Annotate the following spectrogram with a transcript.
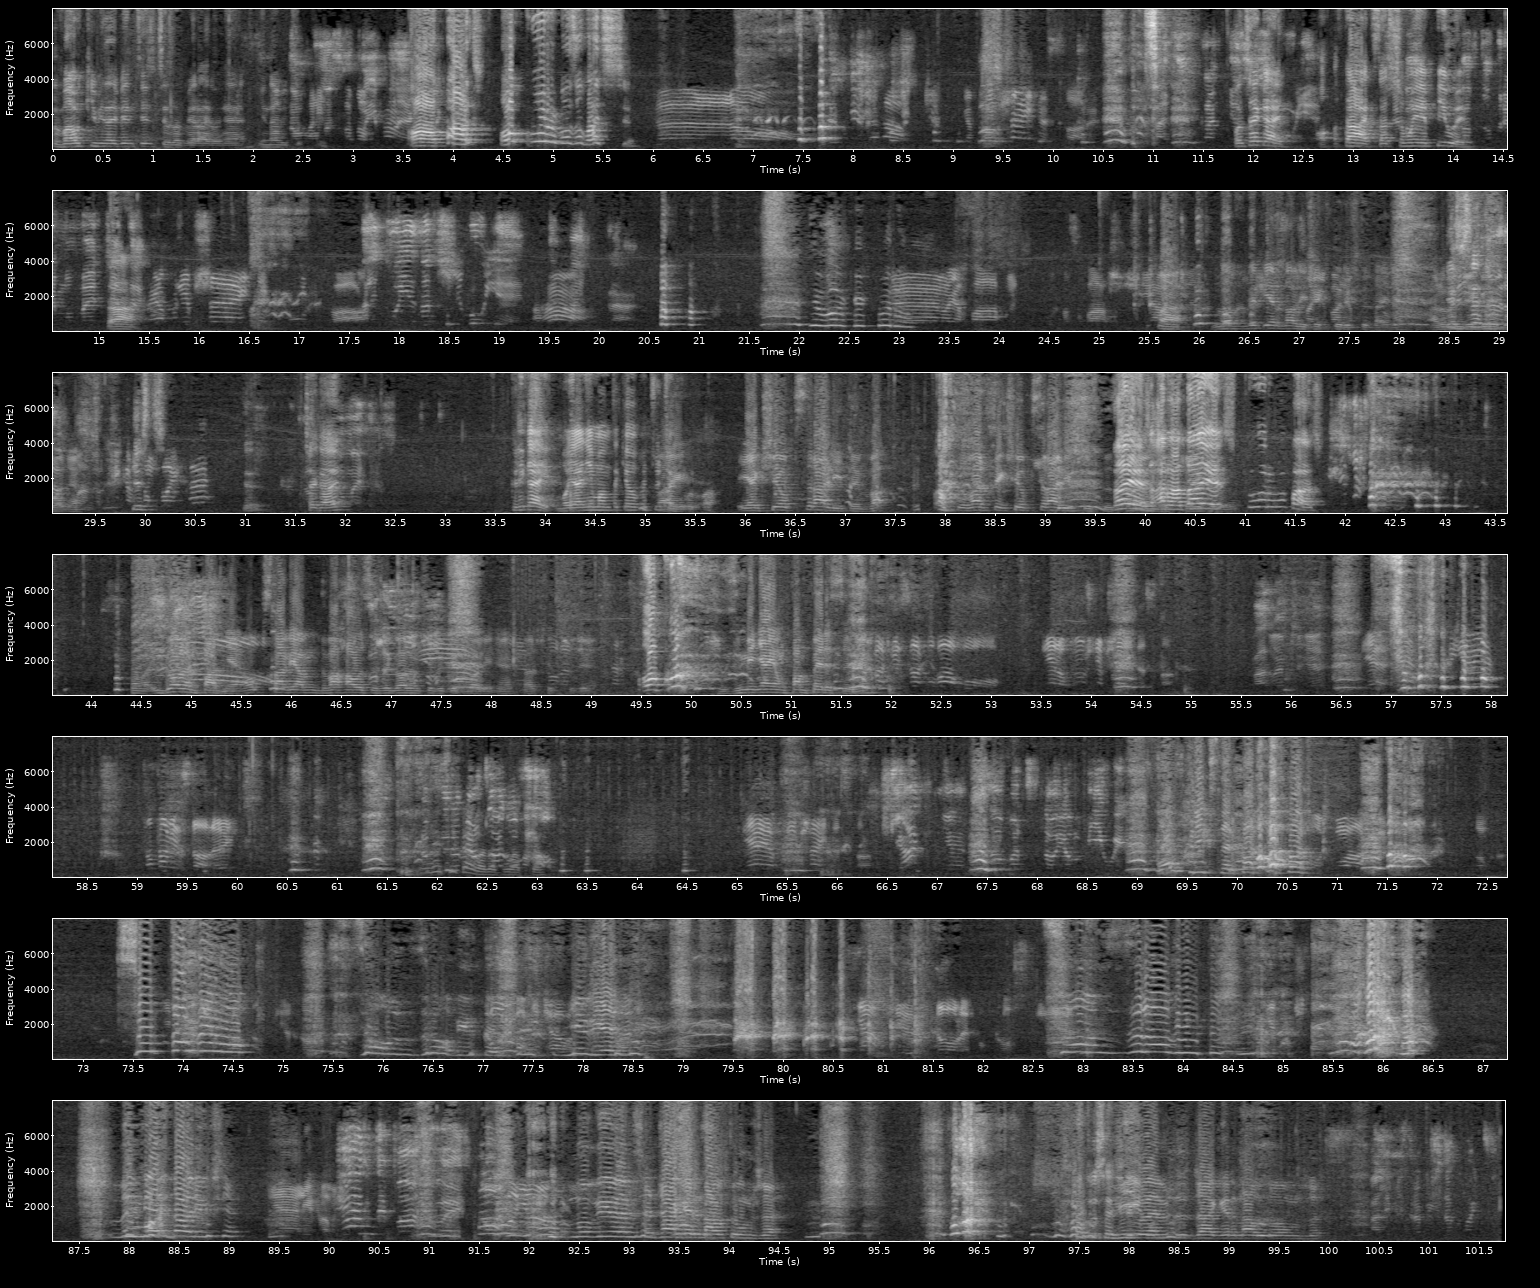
Wałki mi najwięcej życia zabierają, nie? Nienawidzę. No, pojebane. O, patrz! O kurwa, zobaczcie! Ja przejdę, stary. Poczekaj! O, tak, zatrzymuję piły. W dobrym momencie, Tak. tak. No ja tu nie przejdę, kurwa. Ale to je zatrzymuje. Aha. Tak. Nie mogę, kurwa. Nie, no ja patrzę, kurwa, zobaczysz. Ja A, no wypierdoli się któryś tutaj, nie? Ale Jeszcze- będzie grubo, nie? Jest-? Czekaj. Klikaj, bo ja nie mam takiego wyczucia, kurwa. Jak się obstrali tym, wa... Zobaczcie jak się obstrali wszyscy. Dajesz, Ara, dajesz! Kurwa, patrz! Dawaj, Golem padnie, obstawiam dwa chaosy, że golem się wypierdoli, nie? Patrzcie co się dzieje. O kurwa! Zmieniają pampersy, nie? Dalej? No ciekawa ta pułapka. Nie, ja tu nie przejdę, stary. Jak nie? No Zobacz, stoją biły. O, Trickster, patrz, patrz, patrz! Co to było? Co on zrobił ten typ? Nie wiem. Ja pierdolę po prostu. Co on zrobił ten typ? Wypierdolił się. Nie. Mówiłem, że Juggernaut umrze. Mówiłem, że Juggernaut umrze.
